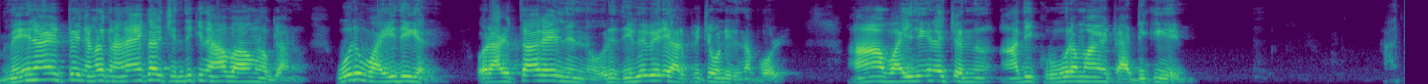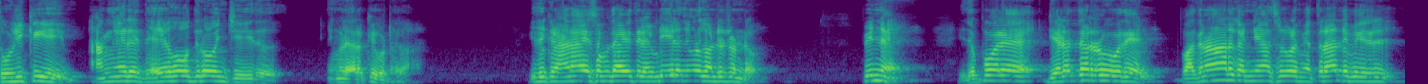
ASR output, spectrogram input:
മെയിനായിട്ട് ഞങ്ങൾ ക്രാനായക്കാർ ചിന്തിക്കുന്ന ആ ഭാഗങ്ങളൊക്കെയാണ്. ഒരു വൈദികൻ ഒരൾത്താരയിൽ നിന്ന് ഒരു ദിവ്യബലി അർപ്പിച്ചുകൊണ്ടിരുന്നപ്പോൾ ആ വൈദികനെ ചെന്ന് അതിക്രൂരമായിട്ട് അടിക്കുകയും തൊഴിക്കുകയും അങ്ങനെ ദേഹോദ്രവം ചെയ്ത് നിങ്ങൾ ഇറക്കി വിട്ടതാണ് ഇത് ക്രാനായ സമുദായത്തിൽ എവിടെയെങ്കിലും നിങ്ങൾ കണ്ടിട്ടുണ്ടോ? പിന്നെ ഇതുപോലെ ജലന്ധർ രൂപതയിൽ പതിനാറ് കന്യാസ്ത്രീകൾ മെത്രാന്റെ പേരിൽ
